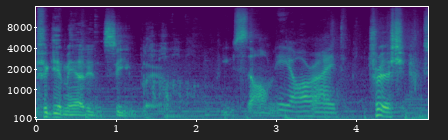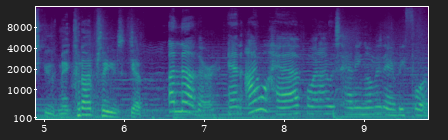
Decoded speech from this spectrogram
Forgive me, I didn't see you, Blair. Oh, you saw me, all right. Trish, excuse me, could I please get... Another, and I will have what I was having over there before,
